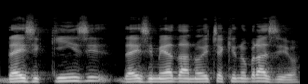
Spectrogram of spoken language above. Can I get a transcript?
10h15, 10h30 da noite aqui no Brasil.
